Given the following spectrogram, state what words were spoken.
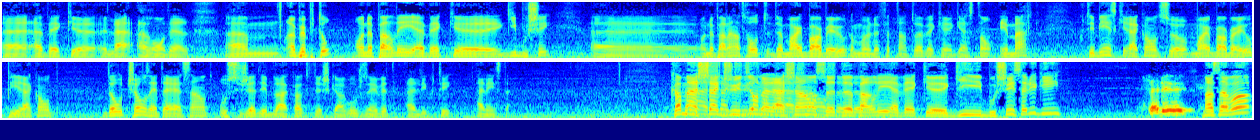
euh, avec euh, la rondelle. un peu plus tôt, on a parlé avec Guy Boucher. on a parlé entre autres de Mark Barbero, comme on l'a fait tantôt avec Gaston et Marc. Écoutez bien ce qu'il raconte sur Mark Barbero, puis il raconte d'autres choses intéressantes au sujet des Blackhawks de Chicago. Je vous invite à l'écouter à l'instant. Comme à chaque jeudi, on a la chance de parler avec euh, Guy Boucher. Salut Guy. Salut. Comment ça va?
